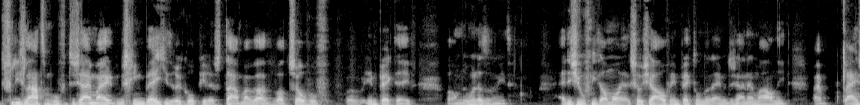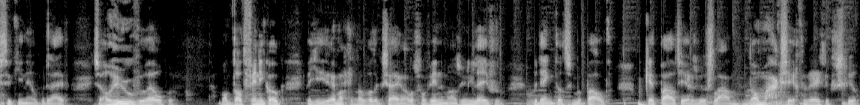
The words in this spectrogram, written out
verlieslatend hoeven te zijn, maar misschien een beetje drukken op je resultaat, maar wat, wat zoveel eh, impact heeft, waarom doen we dat dan niet? Dus je hoeft niet allemaal sociaal of impact ondernemer te zijn, helemaal niet. Maar een klein stukje in elk bedrijf zou heel veel helpen. Want dat vind ik ook, weet je, iedereen mag nog wat ik zei, alles van vinden. Maar als Unilever bedenkt dat ze een bepaald pakketpaaltje ergens willen slaan, dan maken ze echt een wezenlijk verschil.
